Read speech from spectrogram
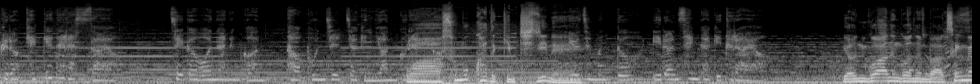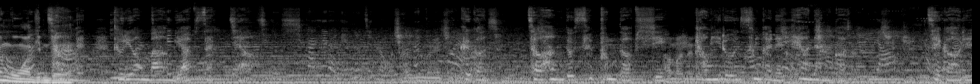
그렇게 깨달았어요. 제가 원하는 건 더 본질적인 연구라는 와 것. 소모카 느낌 지리네 요즘은 또 이런 생각이 들어요. 연구하는 거는 막 생명공학인데 처음엔 두려운 마음이 앞섰죠. 그건 저항도 슬픔도 없이 경이로운 순간에 태어난 것. 제가 어릴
